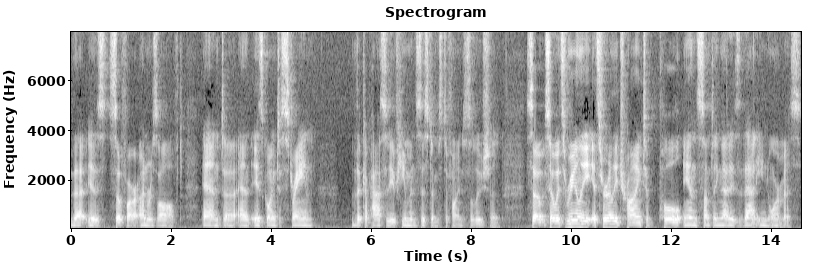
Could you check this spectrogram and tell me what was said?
that is so far unresolved, and uh, and is going to strain the capacity of human systems to find a solution. So, so it's really it's really trying to pull in something that is that enormous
